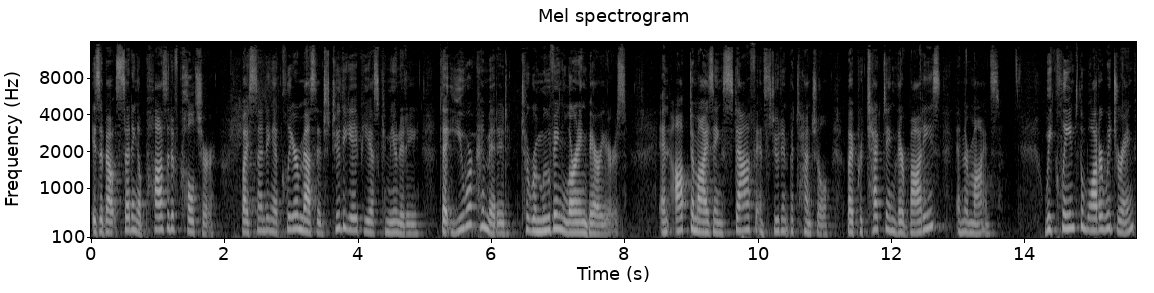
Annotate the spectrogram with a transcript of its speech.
is about setting a positive culture by sending a clear message to the APS community that you are committed to removing learning barriers and optimizing staff and student potential by protecting their bodies and their minds. We cleaned the water we drink,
